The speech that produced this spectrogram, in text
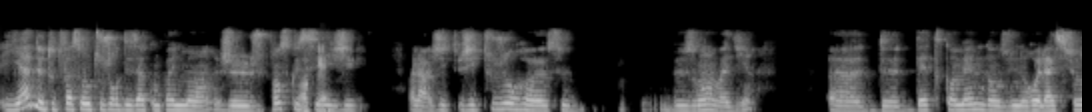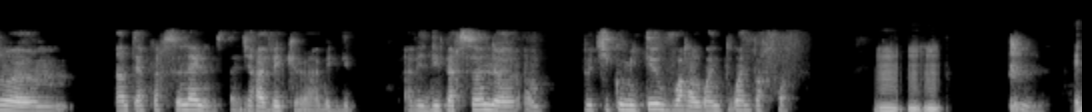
Il y a de toute façon toujours des accompagnements, hein. Je je pense que c'est j'ai voilà, j'ai toujours, heu, ce besoin, on va dire, heu, de d'être quand même dans une relation, hem, interpersonnelle, c'est-à-dire avec, avec des avec des personnes, en petit comité ou voire en one to one parfois. Mmh, mmh mh. Et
